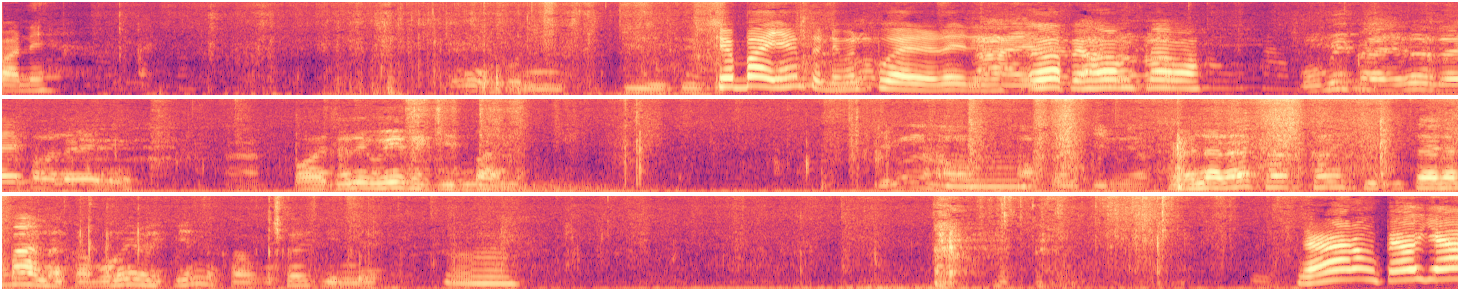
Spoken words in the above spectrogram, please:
บ่นี่โอ้คนที่ที่แค่ใบยังตัวนี้มันเปื่อยเลยนี่เออไปห้องเราบ่มีไปนั่นเลยพอเลยนี่หอยตัวนี้มีไปกินบ้านกินเฮาเฮาเคยกินเนี่ยเออนั่นนะเคยเคยกินแต่ในบ้านน่ะก็บ่มีไปกินเขาบ่เคยกินเลยอืมยาน้องแต้วยา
